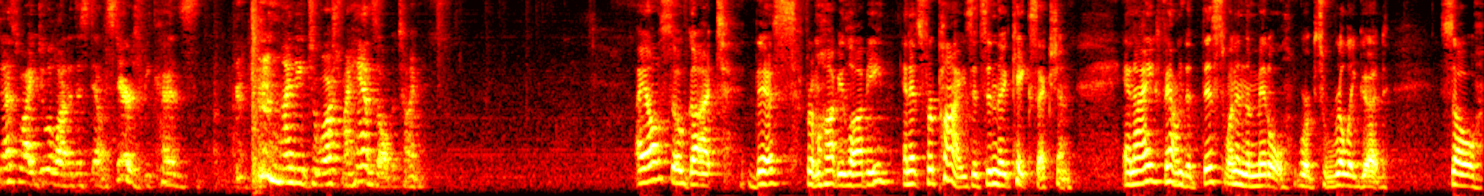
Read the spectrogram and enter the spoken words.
That's why I do a lot of this downstairs because I need to wash my hands all the time. I also got this from Hobby Lobby, and it's for pies. It's in the cake section. And I found that this one in the middle works really good. So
